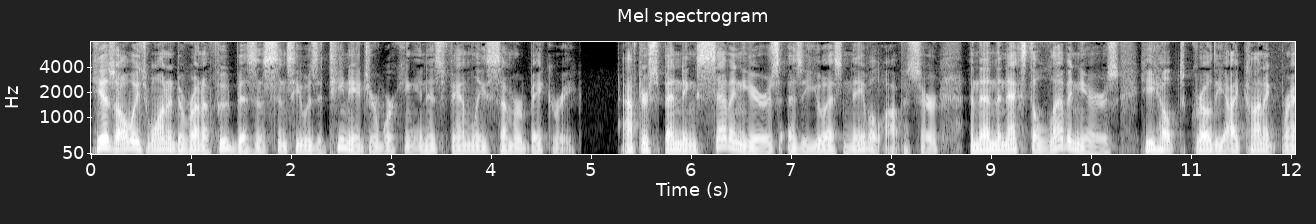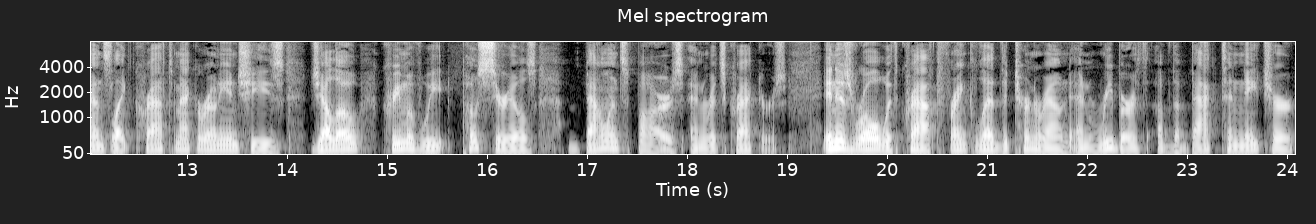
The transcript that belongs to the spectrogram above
He has always wanted to run a food business since he was a teenager working in his family's summer bakery. After spending seven years as a U.S. naval officer, and then the next 11 years, he helped grow the iconic brands like Kraft Macaroni and Cheese, Jello, Cream of Wheat, Post Cereals, Balance Bars, and Ritz Crackers. In his role with Kraft, Frank led the turnaround and rebirth of the back to nature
